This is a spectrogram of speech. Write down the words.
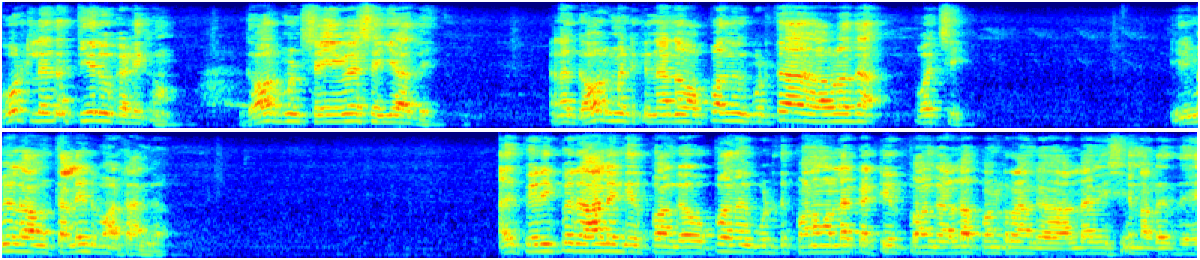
கோர்ட்லேருந்து தீர்வு கிடைக்கும். கவர்மெண்ட் செய்யவே செய்யாது. ஏன்னா கவர்மெண்ட்டுக்கு என்னென்ன ஒப்பந்தம் கொடுத்தா அவ்வளோதான் போச்சு. இனிமேல் அவங்க தலையிட மாட்டாங்க. அது பெரிய பெரிய ஆளுங்க இருப்பாங்க. ஒப்பந்தம் கொடுத்து பணமெல்லாம் கட்டியிருப்பாங்க. எல்லாம் பண்ணுறாங்க எல்லா விஷயம் நடக்குது.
